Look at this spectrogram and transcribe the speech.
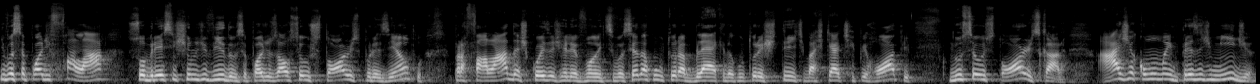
e você pode falar sobre esse estilo de vida. Você pode usar o seu stories, por exemplo, para falar das coisas relevantes. Se você é da cultura black, da cultura street, basquete, hip hop, no seu stories, cara, haja como uma empresa de mídia.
